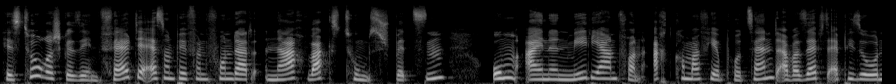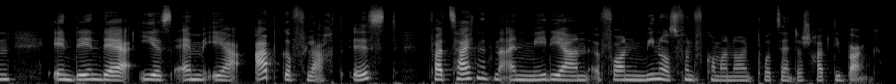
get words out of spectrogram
Historisch gesehen fällt der SP 500 nach Wachstumsspitzen um einen Median von 8,4 Prozent, aber selbst Episoden, in denen der ISM eher abgeflacht ist, verzeichneten einen Median von minus 5,9 Prozent, das schreibt die Bank.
